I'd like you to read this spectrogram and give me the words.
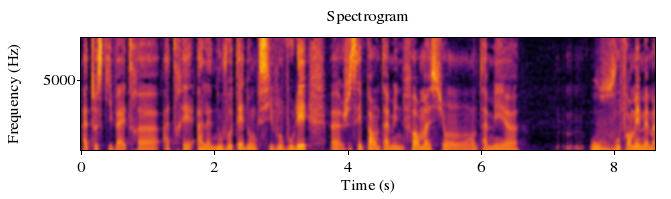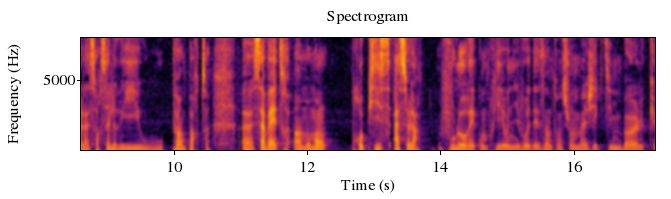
à tout ce qui va être euh, attrait à la nouveauté. Donc si vous voulez, je sais pas, entamer une formation, entamer ou vous former même à la sorcellerie ou peu importe, ça va être un moment propice à cela. Vous l'aurez compris, au niveau des intentions magiques d'Imbolc,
